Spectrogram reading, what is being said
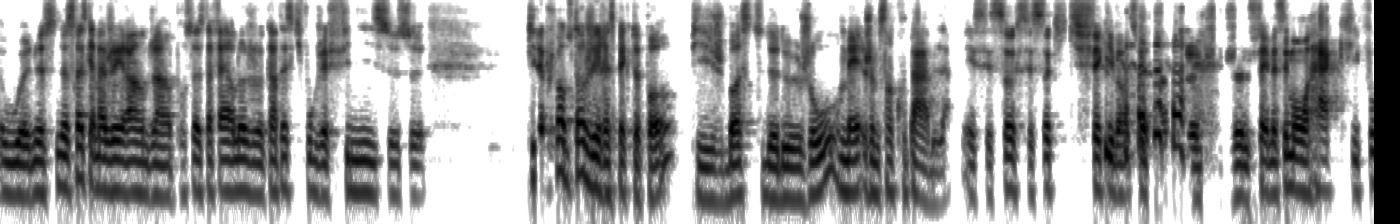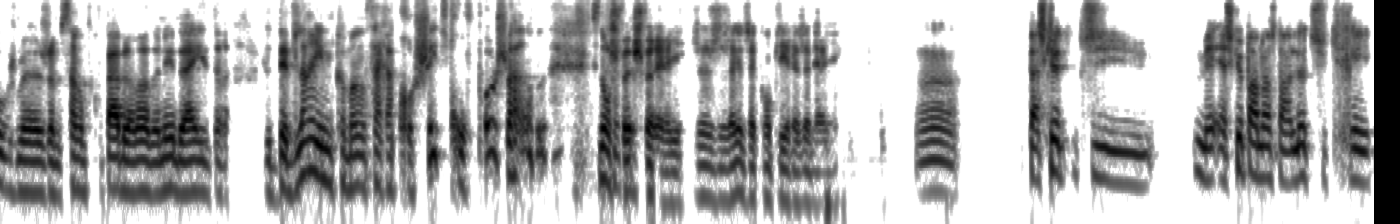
ou euh, ne, serait-ce qu'à ma gérante, genre, pour cette affaire-là, quand est-ce qu'il faut que je finisse ce, Puis la plupart du temps, je les respecte pas, puis je bosse de deux jours, mais je me sens coupable. Et c'est ça, c'est ça qui, fait qu'éventuellement, je, le fais. Mais c'est mon hack. Il faut que je me, je me sente coupable à un moment donné de le deadline commence à rapprocher, tu trouves pas, Charles? Sinon, je ne ferais rien. Je n'accomplirais jamais rien. Ah. Parce que tu. Mais est-ce que pendant ce temps-là, tu crées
